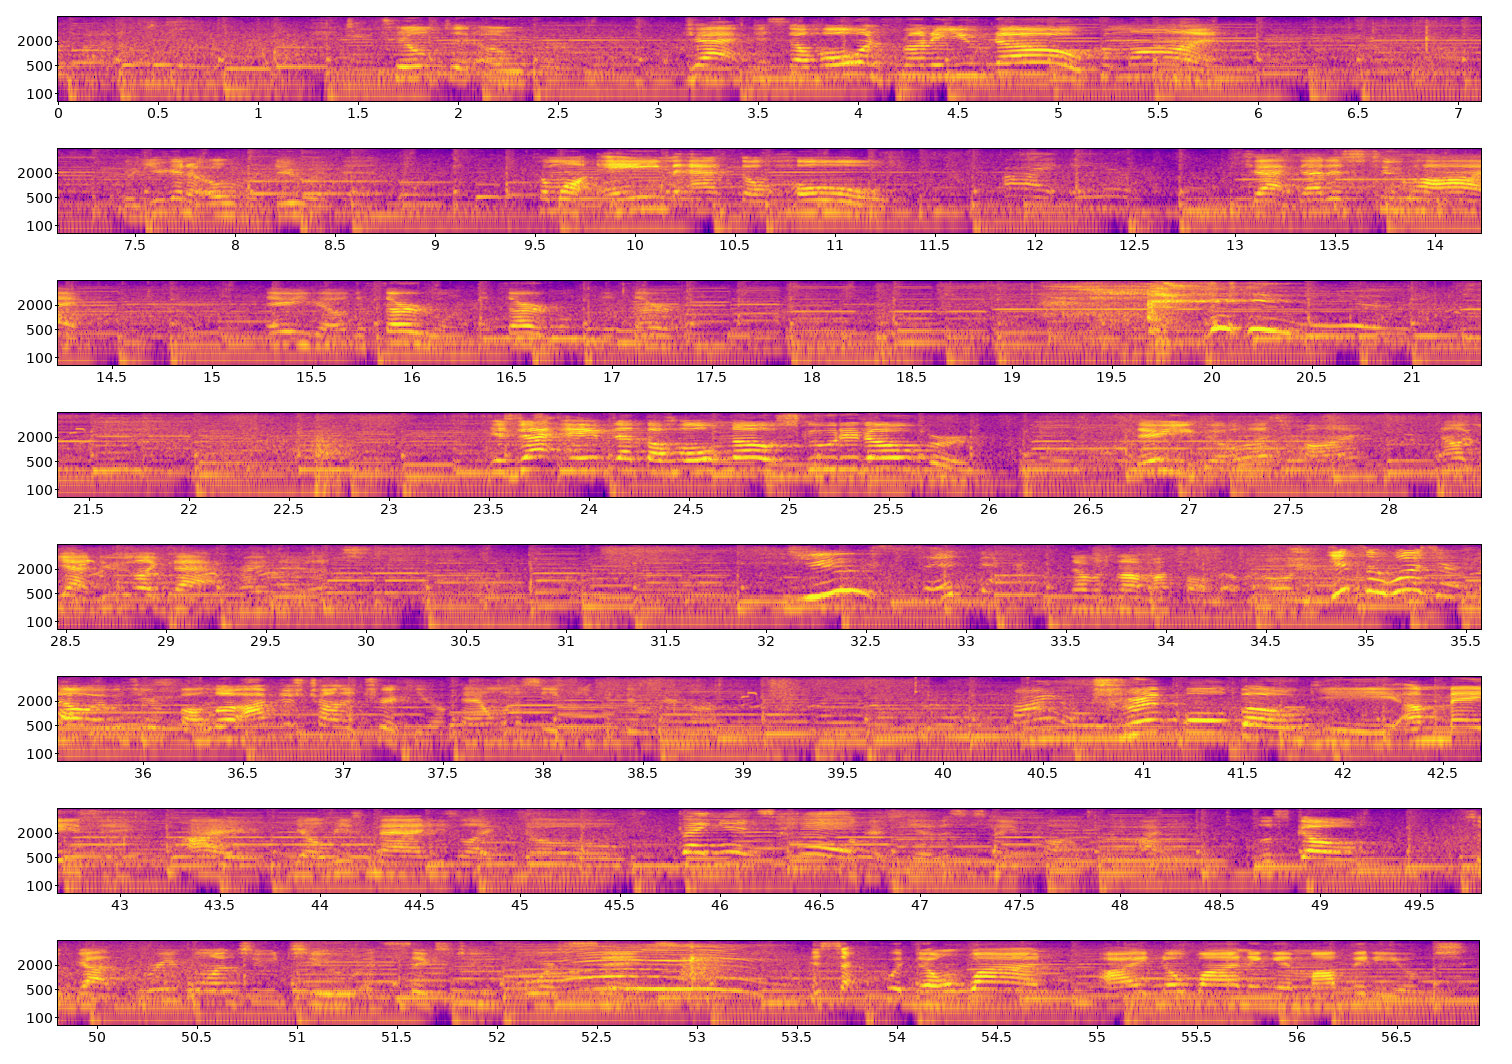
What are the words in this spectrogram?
Tilt it over. Jack, it's the hole in front of you. No, come on. But you're gonna overdo it, man. Come on, aim at the hole. I am. Jack, that is too high. There you go, the third one, the third one, the third one. Is that aimed at the hole? No, scoot it over. There you go, that's fine. Now, yeah, do it like that, right there. That's you said that. that was not my fault. That was all your. Yes, it was your fault. No, it was your fault. Look, I'm just trying to trick you, okay? I want to see if you can do it or not. Finally. Triple bogey, amazing. Alright, yo, he's mad. He's like, no. Bang his head. Okay, yeah, this is how you pause. Alright, let's go. So we got three, one, two, two, and six, two, four, six. It's like, quit, don't whine. Alright, no whining in my videos.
